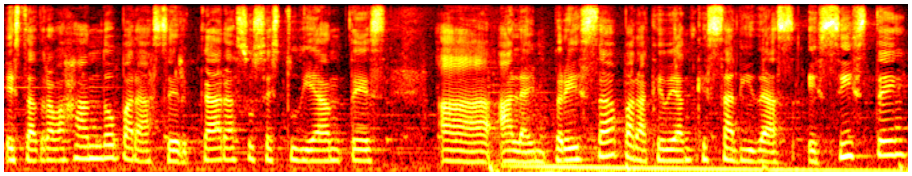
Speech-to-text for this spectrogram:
está trabajando para acercar a sus estudiantes a, la empresa para que vean qué salidas existen.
